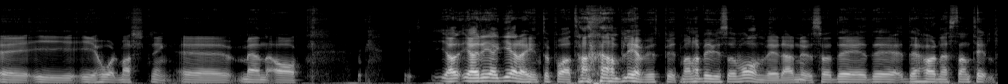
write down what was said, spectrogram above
eh, i, i hård matchning. Eh, men ja, jag, jag reagerar inte på att han, han blev utbytt, man har blivit så van vid det där nu så det, det, det hör nästan till.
